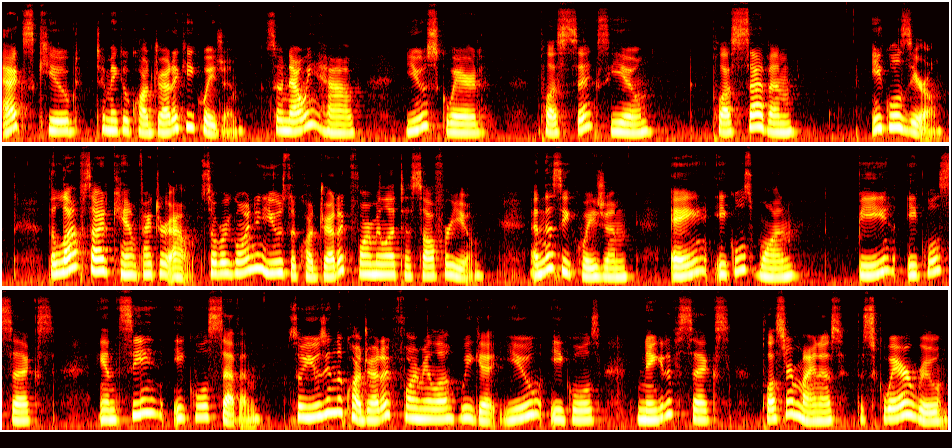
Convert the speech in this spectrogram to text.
x cubed to make a quadratic equation. So now we have u squared plus 6u plus 7 equals 0. The left side can't factor out, so we're going to use the quadratic formula to solve for u. In this equation, a equals 1, b equals 6, and c equals 7. So using the quadratic formula, we get u equals negative 6 plus or minus the square root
